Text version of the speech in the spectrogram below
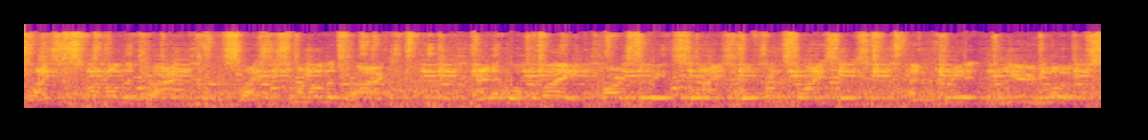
slices from another track, slices from another track, and it will play parts of each slice, different slices, and create new loops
